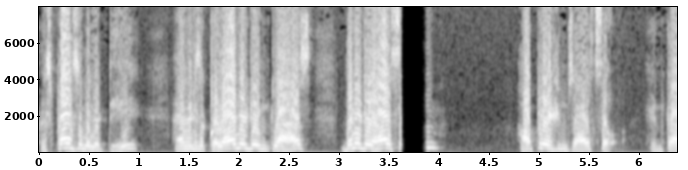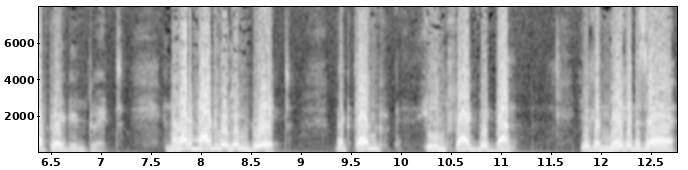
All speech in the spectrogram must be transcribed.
responsibility and it is a collaborating class then it will have some operations also incorporated into it. In our model we didn't do it but can in fact be done you can make it as a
